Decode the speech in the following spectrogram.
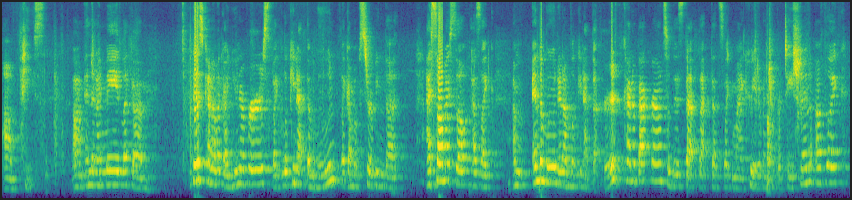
um, piece. Um, and then I made like a, this kind of like a universe, like looking at the moon, like I'm observing the, I saw myself as like, I'm in the moon and I'm looking at the earth kind of background. So this, that, that that's like my creative interpretation of like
